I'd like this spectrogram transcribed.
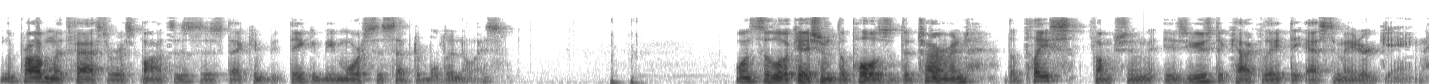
The problem with faster responses is that can be, they can be more susceptible to noise. Once the location of the poles is determined, the place function is used to calculate the estimator gain.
